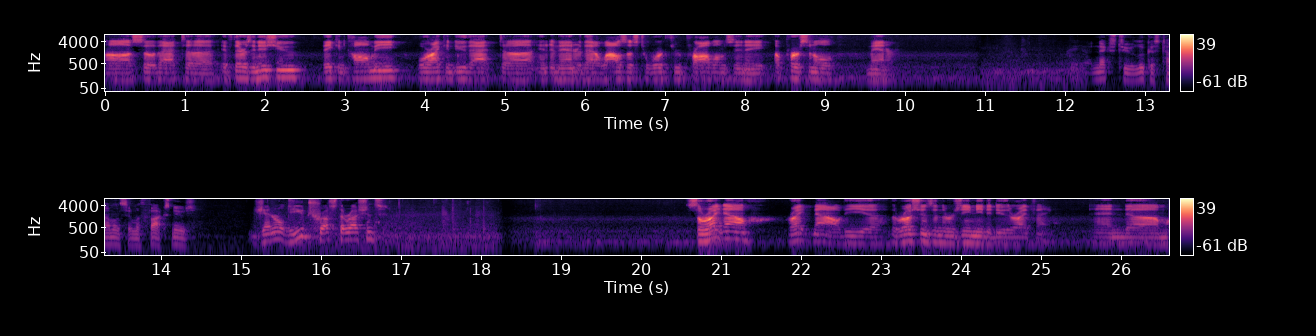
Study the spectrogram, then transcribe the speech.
uh, so that uh, if there's an issue, they can call me or I can do that uh, in a manner that allows us to work through problems in a, a personal manner. Next to Lucas Tomlinson with Fox News. General, do you trust the Russians? So right now, right now, the uh, the Russians and the regime need to do the right thing, and um,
